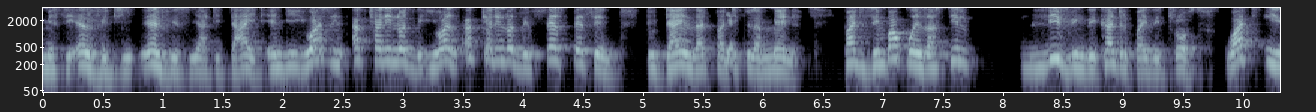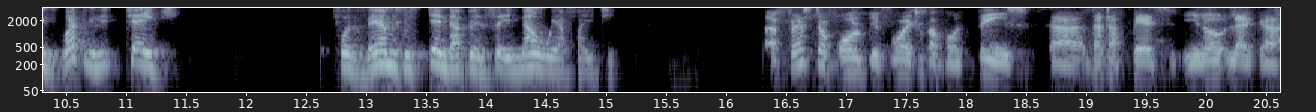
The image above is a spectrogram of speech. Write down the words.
Mr. Elvis Elvis Nyathi died, and he wasn't actually not the, he was actually not the first person to die in that particular manner. But Zimbabweans are still leaving the country by the droves. What is what will it take for them to stand up and say, now we are fighting? Uh, first of all, before I talk about things uh, that are bad, you know, like uh,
